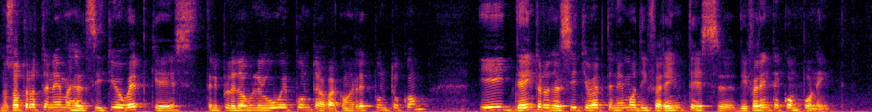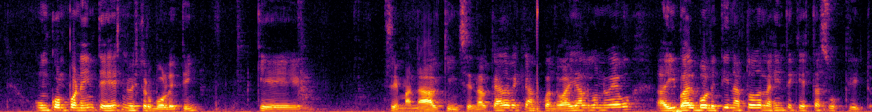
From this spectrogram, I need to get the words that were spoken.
Nosotros tenemos el sitio web que es www.abaconred.com y dentro del sitio web tenemos diferentes, eh, diferentes componentes. Un componente es nuestro boletín, que semanal, quincenal, cada vez que cuando hay algo nuevo, ahí va el boletín a toda la gente que está suscrito.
